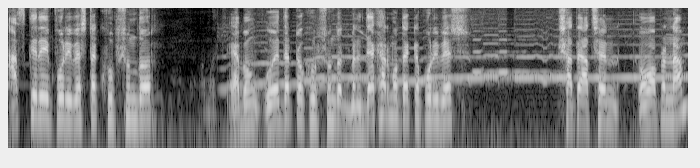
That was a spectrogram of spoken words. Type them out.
আজকের এই পরিবেশটা খুব সুন্দর এবং ওয়েদারটা খুব সুন্দর। মানে দেখার মতো একটা পরিবেশ। সাথে আছেন মামা আপনার নাম?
